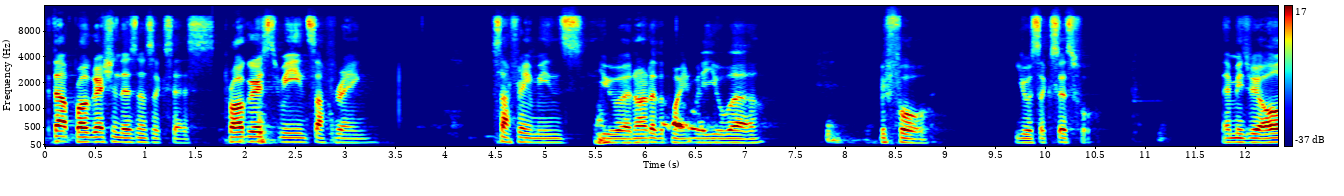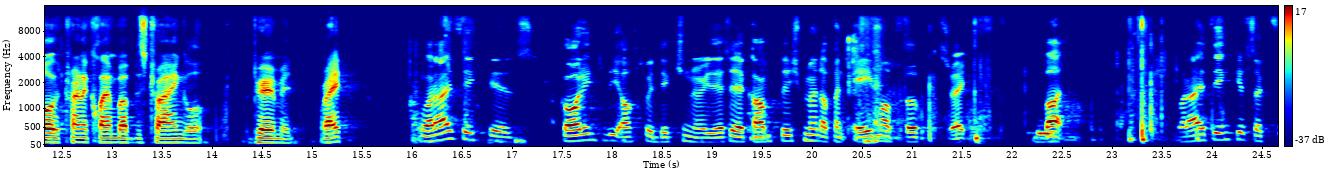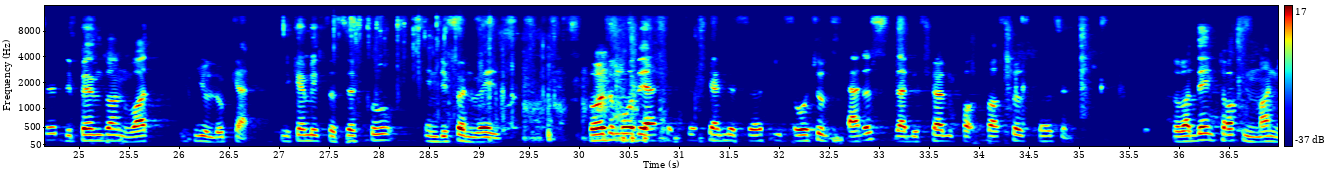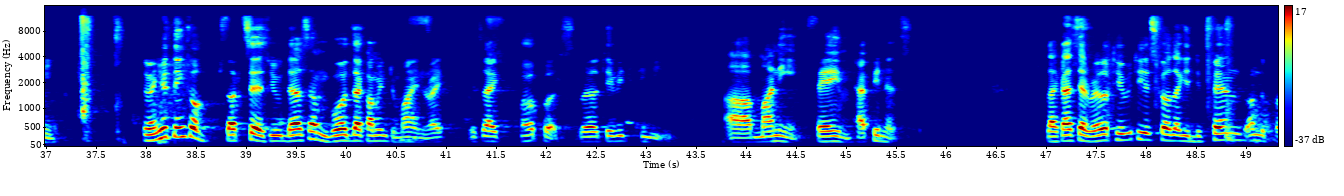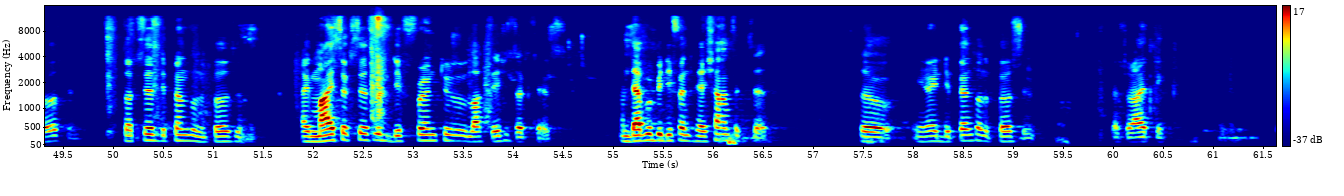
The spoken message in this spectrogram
Without progression, there's no success. Progress means suffering. Suffering means you are not at the point where you were before you were successful. That means we're all trying to climb up this triangle, the pyramid, right? What I think is, according to the Oxford Dictionary, there's an accomplishment of an aim or purpose, right? But what I think is success depends on what you look at. You can be successful in different ways. Furthermore, their success can be certain social status that describes a prosperous person. So, what then talking money. So, when you think of success, you there's some words that come into mind, right? It's like purpose, relativity, uh, money, fame, happiness. Like I said, relativity is because like it depends on the person. Success depends on the person. Like my success is different to Laktesh's success, and that would be different to Heshan's success. So you know, it depends on the person. That's what I think.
